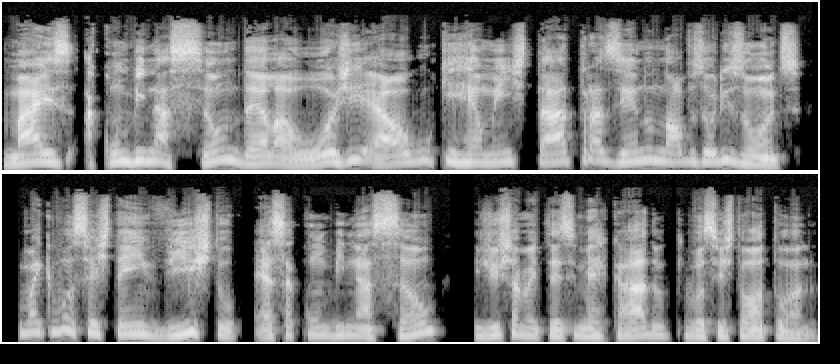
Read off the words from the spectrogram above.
Mas a combinação dela hoje é algo que realmente está trazendo novos horizontes. Como é que vocês têm visto essa combinação e justamente nesse mercado que vocês estão atuando?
